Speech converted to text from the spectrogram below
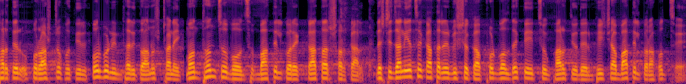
ভারতের উপরাষ্ট্রপতির পূর্ব নির্ধারিত আনুষ্ঠানিক মধ্যাঞ্চ বোঝ বাতিল করে কাতার সরকার। দেশটি জানিয়েছে, কাতারের বিশ্বকাপ ফুটবল দেখতে ইচ্ছুক ভারতীয়দের ভিসা বাতিল করা হচ্ছে।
